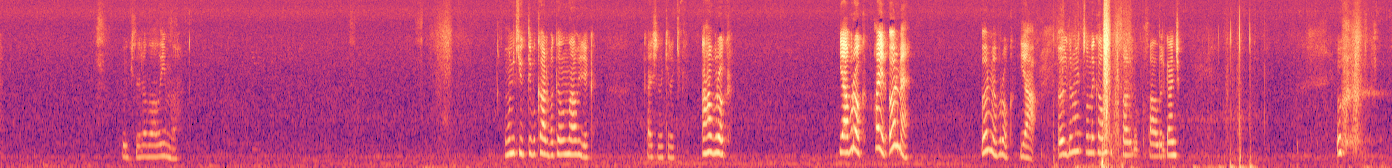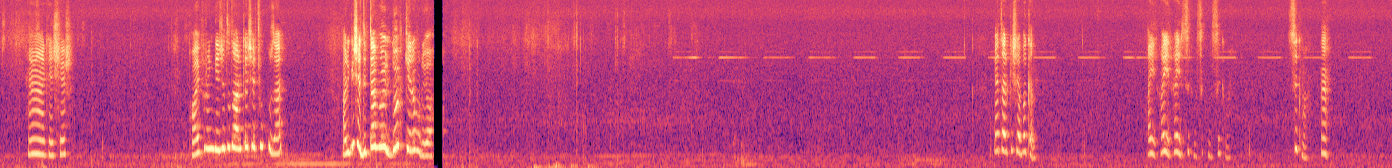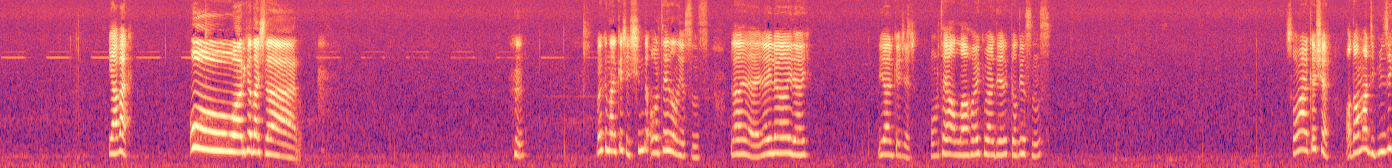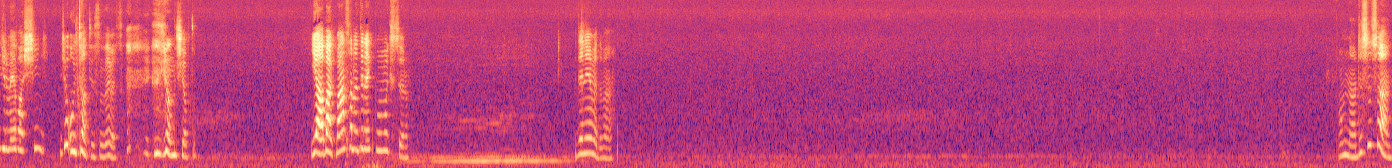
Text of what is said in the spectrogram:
Bu yükleri da alayım da. On iki yüklü bir kar bakalım ne yapacak. Karşındaki rakip. Aha Brock. Ya Brock. Hayır ölme. Ölme Brock. Ya öldürmek zorunda kalmıştık saldır- saldırgancım. Uf. Hemen arkadaşlar. Piper'ın gadget'ı da arkadaşlar çok güzel. Arkadaşlar dipten böyle dört kere vuruyor. Evet arkadaşlar bakın. Hayır hayır hayır sıkma sıkma sıkma. Sıkma. Ya bak. Oo arkadaşlar. Bakın arkadaşlar şimdi ortaya dalıyorsunuz. Lay lay lay lay lay. Diye arkadaşlar. Ortaya Allahu Ekber diyerek dalıyorsunuz. Sonra arkadaşlar adamlar dibinize girmeye başlayınca ulti atıyorsunuz evet. Yanlış yaptım. Ya bak ben sana direkt vurmak istiyorum. Deneyemedim ha. Oğlum neredesin sen?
